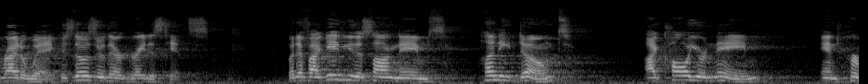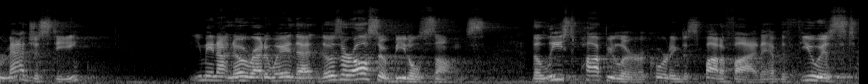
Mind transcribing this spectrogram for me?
Right away, because those are their greatest hits. But if I gave you the song names Honey Don't, I Call Your Name, and Her Majesty, you may not know right away that those are also Beatles songs. The least popular, according to Spotify. They have the fewest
